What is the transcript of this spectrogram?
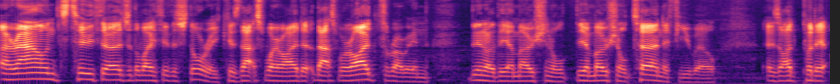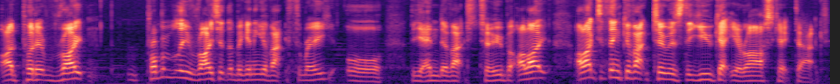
around two thirds of the way through the story, because that's where I'd that's where I'd throw in, you know, the emotional the emotional turn, if you will. Is I'd put it I'd put it right probably right at the beginning of Act Three or the end of Act Two. But I like I like to think of Act Two as the you get your ass kicked act.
